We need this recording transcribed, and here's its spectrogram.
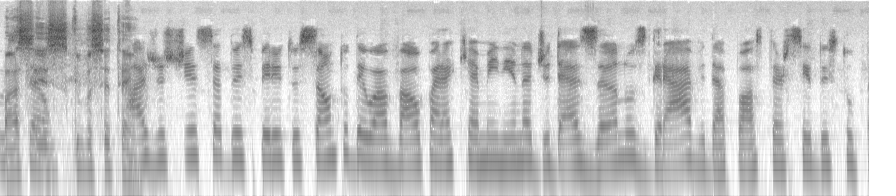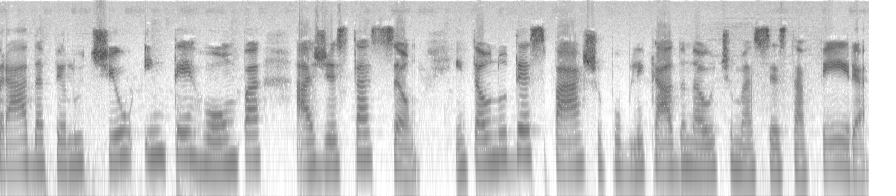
passa esse que você tem. A Justiça do Espírito Santo deu aval para que a menina de 10 anos, grávida após ter sido estuprada pelo tio, interrompa a gestação. Então, no despacho publicado na última sexta-feira,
